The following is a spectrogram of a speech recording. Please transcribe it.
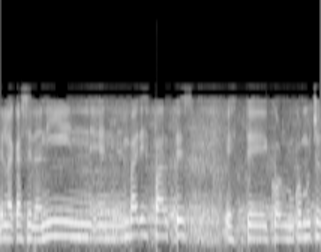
en la calle Lanín, en, varias partes, este, con, mucho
